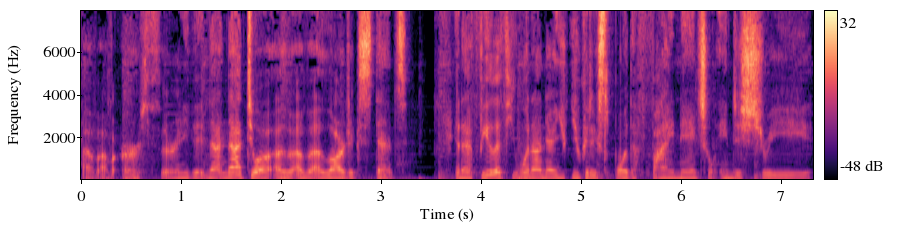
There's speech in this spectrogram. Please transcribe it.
of, of Earth or anything, not, not to a, a, a large extent. And I feel if you went on there, you, you could explore the financial industry,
